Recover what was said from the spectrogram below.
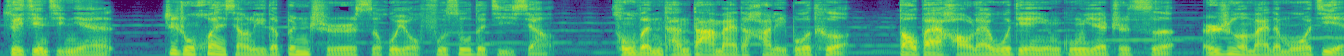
最近几年，这种幻想力的奔驰似乎有复苏的迹象。从文坛大卖的《哈利波特》，到拜好莱坞电影工业之赐而热卖的《魔戒》，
